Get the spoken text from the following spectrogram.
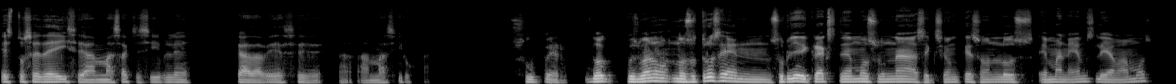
esto se dé y sea más accesible cada vez eh, a, más cirujanos. Súper. pues bueno, nosotros en Surgery Cracks tenemos una sección que son los M&M's, le llamamos,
